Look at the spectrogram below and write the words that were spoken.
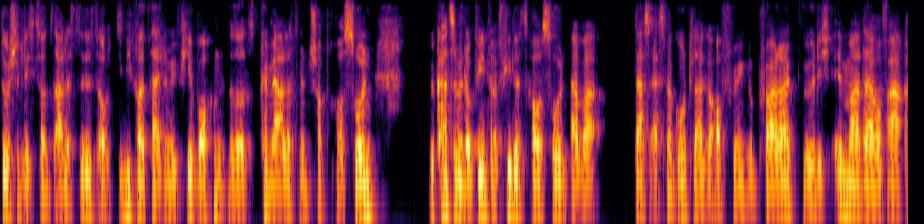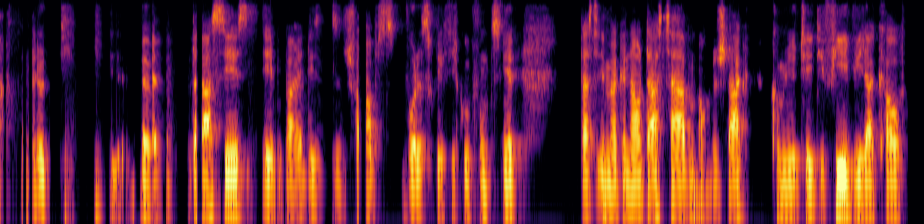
durchschnittlich sonst alles ist, auch die Lieferzeit irgendwie vier Wochen, also das können wir alles mit dem Shop rausholen Du kannst damit auf jeden Fall vieles rausholen, aber das erstmal Grundlage Offering a Product, würde ich immer darauf achten, wenn du, die, wenn du das siehst, eben bei diesen Shops, wo das richtig gut funktioniert, dass die immer genau das haben, auch eine starke Community, die viel wiederkauft.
